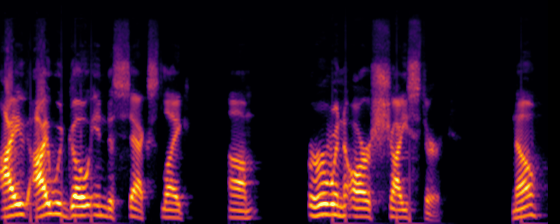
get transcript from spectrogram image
I, I would go into sex like um, Irwin R. Schyster. No.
